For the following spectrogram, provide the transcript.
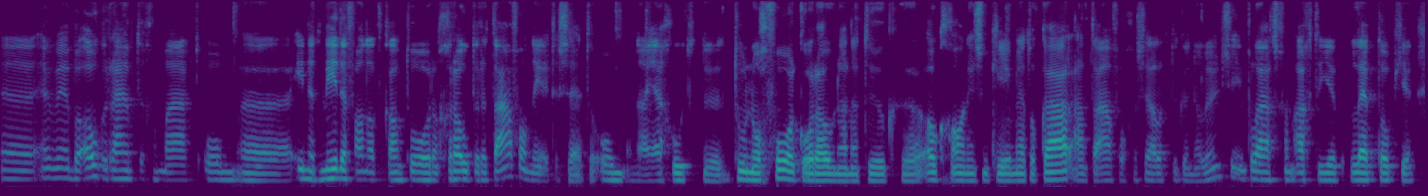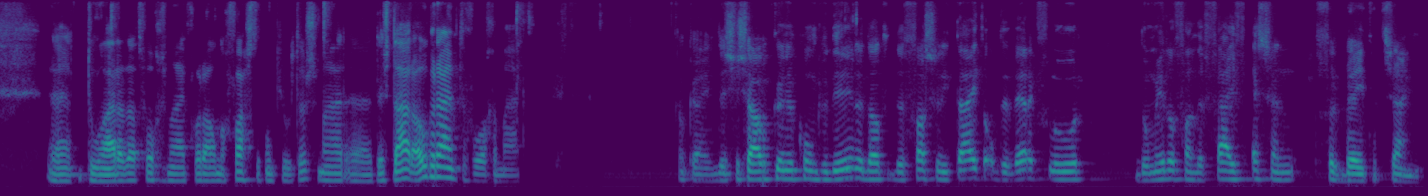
Uh, en we hebben ook ruimte gemaakt om uh, in het midden van het kantoor een grotere tafel neer te zetten. Om, nou ja, goed, de, toen nog voor corona natuurlijk uh, ook gewoon eens een keer met elkaar aan tafel gezellig te kunnen lunchen. In plaats van achter je laptopje. toen waren dat volgens mij vooral nog vaste computers. Maar dus daar ook ruimte voor gemaakt. Oké, dus je zou kunnen concluderen dat de faciliteiten op de werkvloer door middel van de vijf S'en verbeterd zijn.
